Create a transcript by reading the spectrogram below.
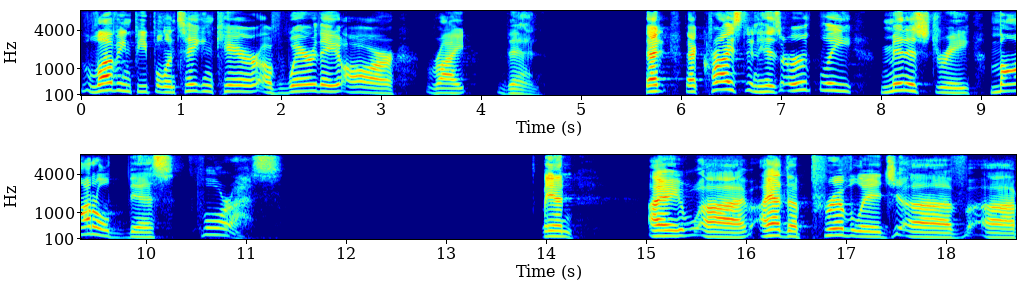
loving people and taking care of where they are right then. That, that Christ in his earthly ministry modeled this for us. And I, uh, I had the privilege of uh,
